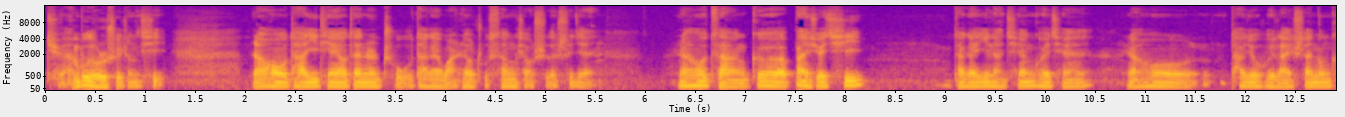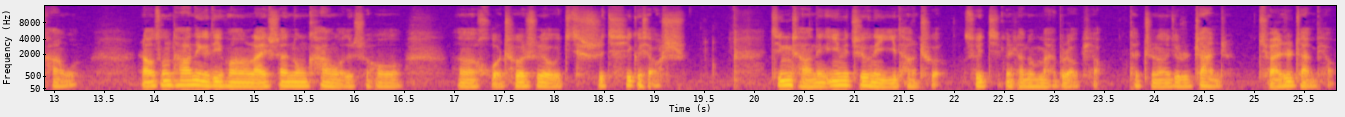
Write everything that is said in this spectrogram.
全部都是水蒸气。然后他一天要在那儿煮，大概晚上要煮三个小时的时间，然后攒个半学期，大概一两千块钱，然后他就会来山东看我。然后从他那个地方来山东看我的时候，呃，火车是有十七个小时，经常那个因为只有那一趟车，所以基本上都买不了票。他只能就是站着，全是站票。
